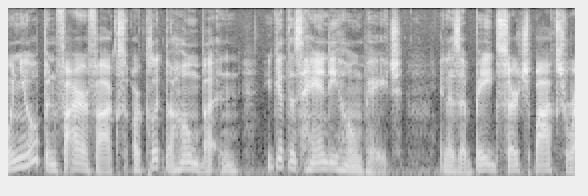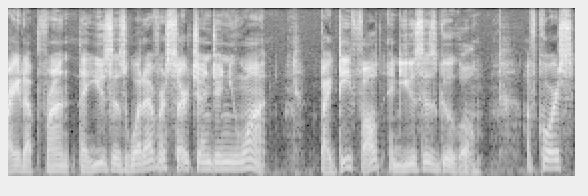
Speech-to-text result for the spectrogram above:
When you open Firefox or click the Home button, you get this handy homepage. It has a big search box right up front that uses whatever search engine you want. By default, it uses Google. Of course,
